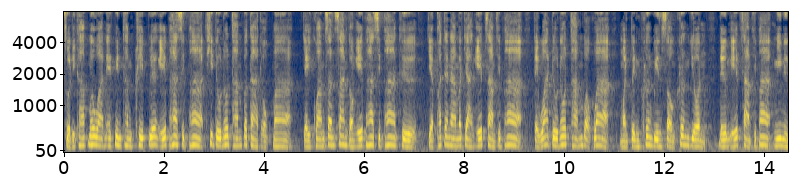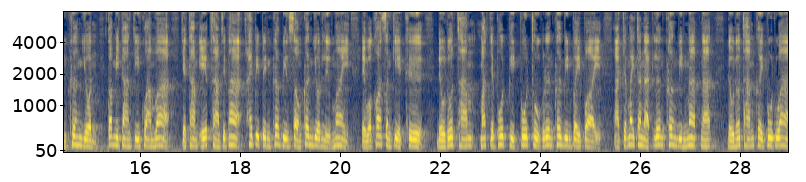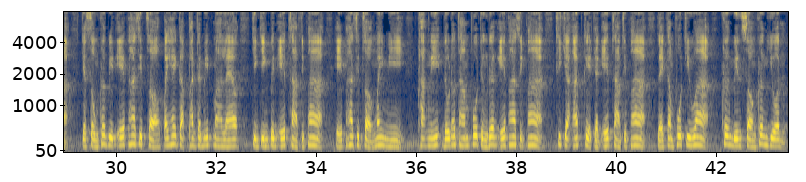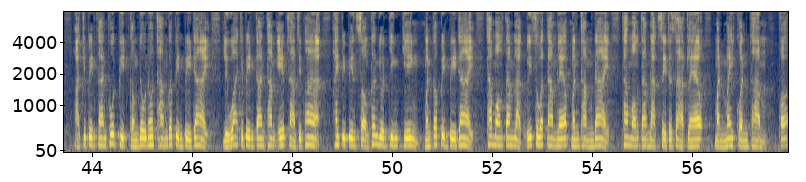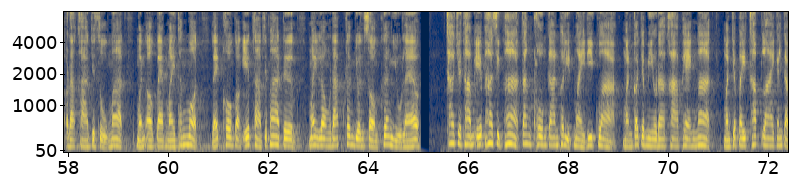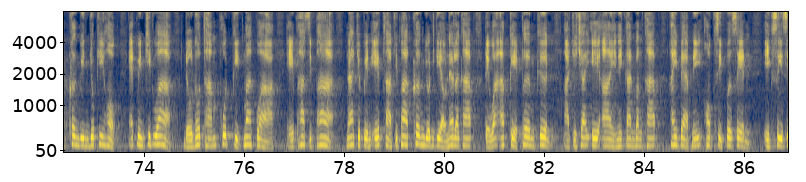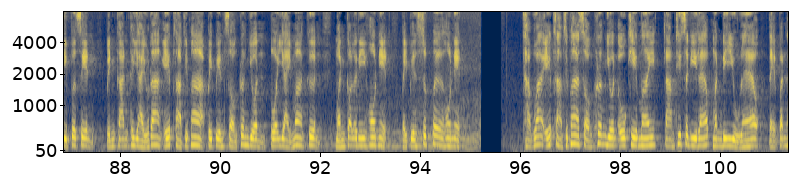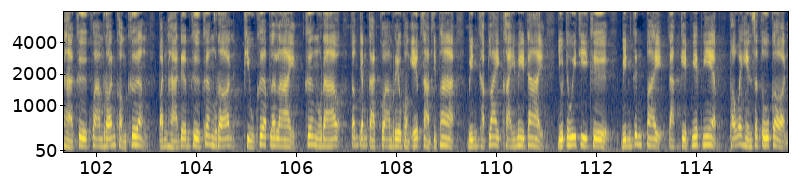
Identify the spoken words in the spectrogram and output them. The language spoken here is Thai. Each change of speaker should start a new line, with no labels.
สวัสดีครับ เมื่อวานเอ็ดมินทำคลิปเรื่อง F55 ที่โดนัลด์ทรัมป์ประกาศออกมา ใจความสั้นๆของ F55 คือจะพัฒนามาจาก F35 แต่ว่าโดนัลด์ทรัมป์บอกว่ามันเป็นเครื่องบิน 2 เครื่องยนต์ เดิม F35 มี 1 เครื่องยนต์ ก็มีการตีความว่าจะทำ F35 ให้ไปเป็นเครื่องบิน 2 เครื่องยนต์หรือไม่ แต่ว่าข้อสังเกตคือโดนัลด์ทรัมป์มักจะพูดผิดพูดถูกเรื่องเครื่องบินบ่อยๆอาจจะไม่ถนัดเรื่องเครื่องบินมากนักโดนัลด์ทรัมป์เคยพูดว่า จะส่งเครื่องบิน F52 ไปให้กับพันธมิตรมาแล้ว จริงๆ เป็น F35 F52 ไม่มี ครั้งนี้โดนัลด์ทรัมป์พูดถึงเรื่อง F55 ที่จะอัปเกรดจาก F35 และคำพูดที่ว่าเครื่องบิน2เครื่องยนต์ อาจจะเป็นการพูดผิดของโดนัลด์ทรัมป์ก็เป็นไปได้ หรือว่าจะเป็นการทำ F35 ให้ไปเป็น2เครื่องยนต์จริง ๆ มันก็เป็นไปได้ ถ้ามองตามหลักวิศวกรรมแล้วมันทำได้ ถ้ามองตามหลักเศรษฐศาสตร์แล้ว มันไม่ควรทำเพราะราคาจะสูงมาก เหมือนออกแบบใหม่ทั้งหมด และโครงของ F35 เดิม ไม่รองรับเครื่องยนต์2เครื่องอยู่แล้วถ้าจะทำ F55 ตั้งโครงการผลิตใหม่ดีกว่า มันก็จะมีราคาแพงมาก มันจะไปทับลายกันกับเครื่องบินยุคที่ 6 แอดมินคิดว่าโดนัลด์ทรัมป์พูดผิดมากกว่า F55 น่าจะเป็น F35 เครื่องยนต์เดี่ยวแน่ละครับ แต่ว่าอัปเกรดเพิ่มขึ้น อาจจะใช้ AI ในการบังคับให้แบบนี้ 60%อีก 40%เป็นการขยายร่าง F35 ไปเป็น 2 เครื่องยนต์ตัวใหญ่มากขึ้น เหมือนกรณี Hornet ไปเป็น Super Hornet ถามว่า F35 2 เครื่องยนต์โอเคไหม ตามทฤษฎีแล้วมันดีอยู่แล้ว แต่ปัญหาคือความร้อนของเครื่อง ปัญหาเดิมคือเครื่องร้อน ผิวเคลือบละลาย เครื่องร้าว ต้องจำกัดความเร็วของ F35 บินขับไล่ใครไม่ได้ ยุทธวิธีคือ บินขึ้นไปตักเก็บเงียบๆ เพราะว่าเห็นศัตรูก่อน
